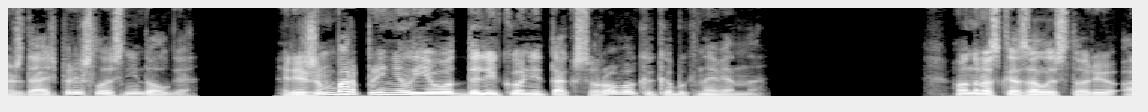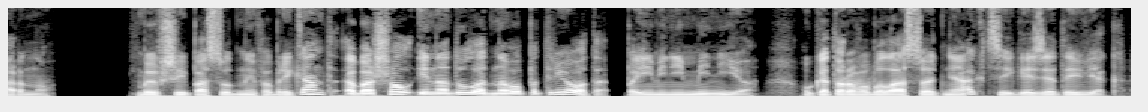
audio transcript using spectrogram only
Ждать пришлось недолго. Режимбар принял его далеко не так сурово, как обыкновенно. Он рассказал историю Арну. Бывший посудный фабрикант обошел и надул одного патриота по имени Миньо, у которого была сотня акций газеты «Век».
